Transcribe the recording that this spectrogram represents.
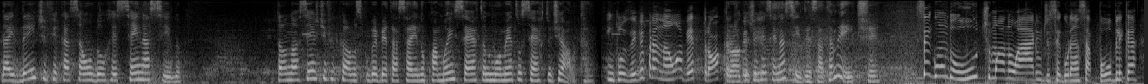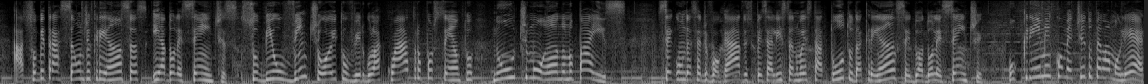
da identificação do recém-nascido. Então, nós certificamos que o bebê está saindo com a mãe certa no momento certo de alta. Inclusive para não haver troca, troca de, de recém-nascido, exatamente. Segundo o último anuário de segurança pública, a subtração de crianças e adolescentes subiu 28,4% no último ano no país. Segundo esse advogado, especialista no Estatuto da Criança e do Adolescente, o crime cometido pela mulher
